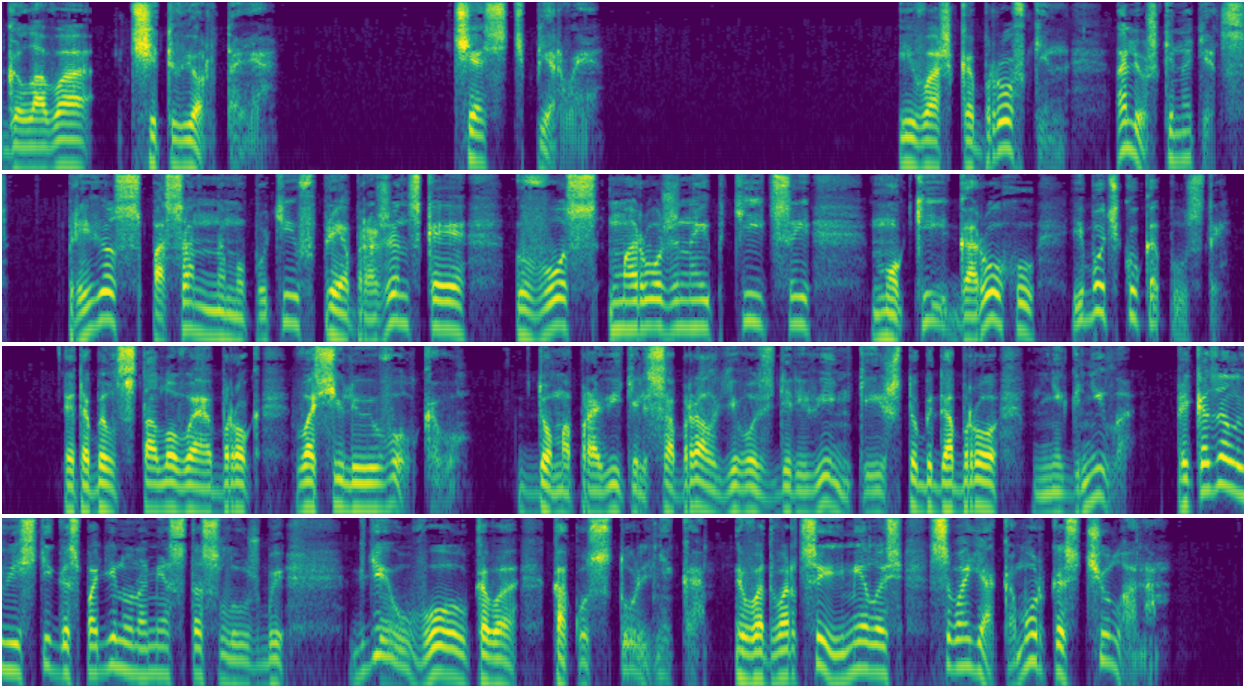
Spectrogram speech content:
Глава четвертая. Часть первая. Ивашка Бровкин, Алёшкин отец, привез по санному пути в Преображенское воз мороженой птицы, муки, гороху и бочку капусты. Это был столовый оброк Василию Волкову. Домоправитель собрал его с деревеньки, и чтобы добро не гнило, приказал вести господину на место службы, где у Волкова, как у стольника, во дворце имелась своя коморка с чуланом.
